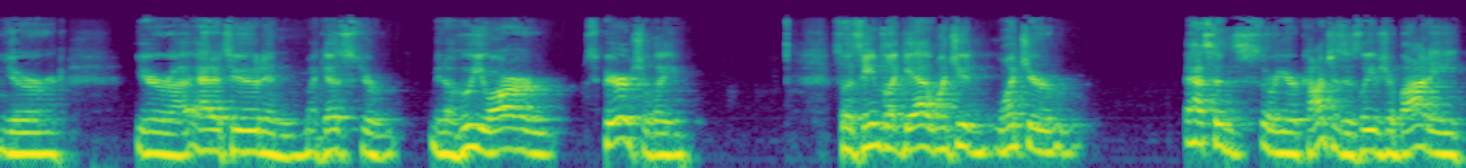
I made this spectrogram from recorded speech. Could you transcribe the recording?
your your uh, attitude and I guess your you know who you are spiritually. So it seems like yeah, once you once your essence or your consciousness leaves your body,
